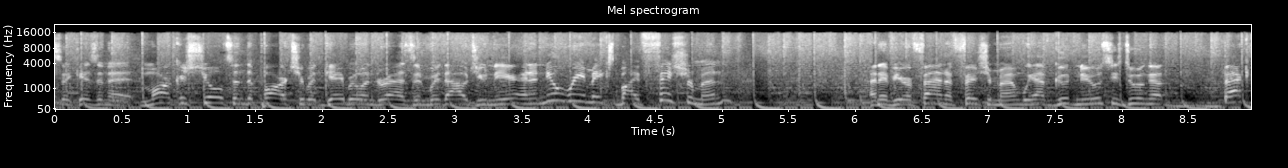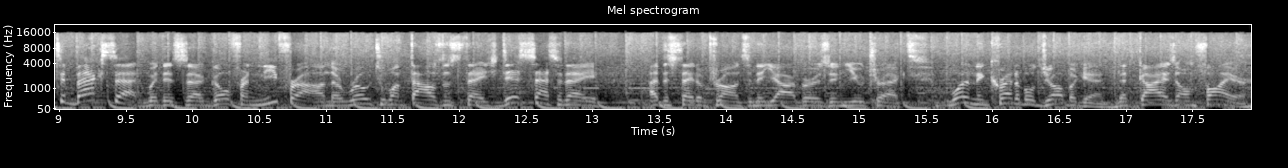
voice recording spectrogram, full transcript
Classic, isn't it? Markus Schulz and Departure with Gabriel and Without You Near, and a new remix by Fisherman. And if you're a fan of Fisherman, we have good news. He's doing a back-to-back set with his uh, girlfriend Nifra on the Road to 1000 stage this Saturday at the State of Trance in the Jaarbeurs in Utrecht. What an incredible job again. That guy is on fire.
